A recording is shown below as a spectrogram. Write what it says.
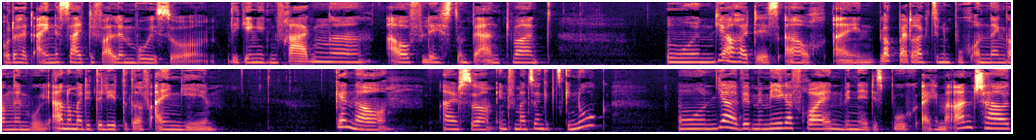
oder halt eine Seite vor allem, wo ich so die gängigen Fragen äh, auflist und beantworte. Und ja, heute ist auch ein Blogbeitrag zu dem Buch online gegangen, wo ich auch nochmal detaillierter darauf eingehe. Genau, also Informationen gibt's genug. Und ja, ich würde mich mega freuen, wenn ihr das Buch euch mal anschaut.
